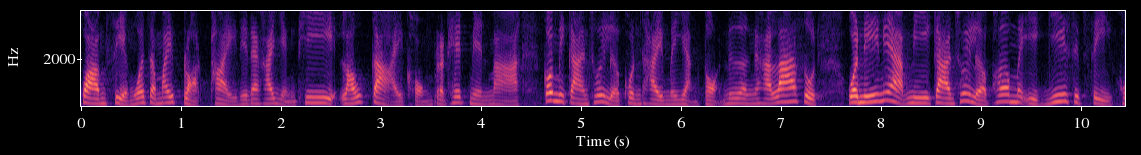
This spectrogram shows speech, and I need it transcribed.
ความเสี่ยงว่าจะไม่ปลอดภัยเนี่ยนะคะ อย่างที่เล้าก่ายของประเทศเมียนมา ก็มีการช่วยเหลือคนไทยมาอย่างต่อเนื่องนะคะ ล่าสุด วันนี้เนี่ยมีการช่วยเหลือเพิ่มมาอีก 24 ค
